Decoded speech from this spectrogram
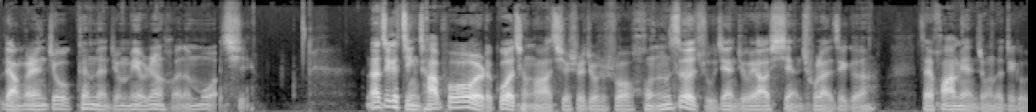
两个人就根本就没有任何的默契。那这个警察破尔的过程啊，其实就是说红色逐渐就要显出来这个在画面中的这个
